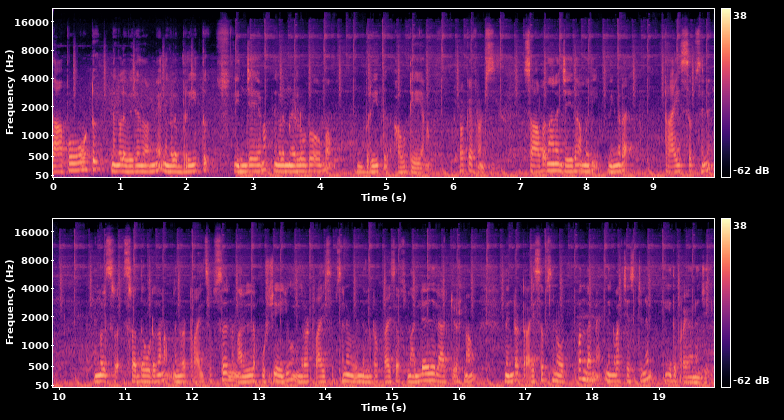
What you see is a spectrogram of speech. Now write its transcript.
താപ്പോട്ട് നിങ്ങൾ വരുന്ന തന്നെ നിങ്ങൾ ബ്രീത്ത് ഇൻ ചെയ്യണം. നിങ്ങൾ മേളിലോട്ട് പോകുമ്പോൾ ബ്രീത്ത് ഔട്ട് ചെയ്യണം. Okay friends. സാവധാനം ചെയ്താൽ മതി. നിങ്ങളുടെ ട്രൈസെപ്സിന് നിങ്ങൾ ശ്ര- ശ്രദ്ധ കൊടുക്കണം. നിങ്ങളുടെ ട്രൈസെപ്സിന് നല്ല പുഷ് ചെയ്യും. നിങ്ങളുടെ ട്രൈസെപ്സിന് നിങ്ങളുടെ ട്രൈസെപ്സ് നല്ല രീതിയിൽ ആക്ടിവേഷൻ ആവും. നിങ്ങളുടെ ട്രൈസെപ്സിനൊപ്പം തന്നെ നിങ്ങളുടെ ചെസ്റ്റിനും ഇത് പ്രയോജനം ചെയ്യും.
